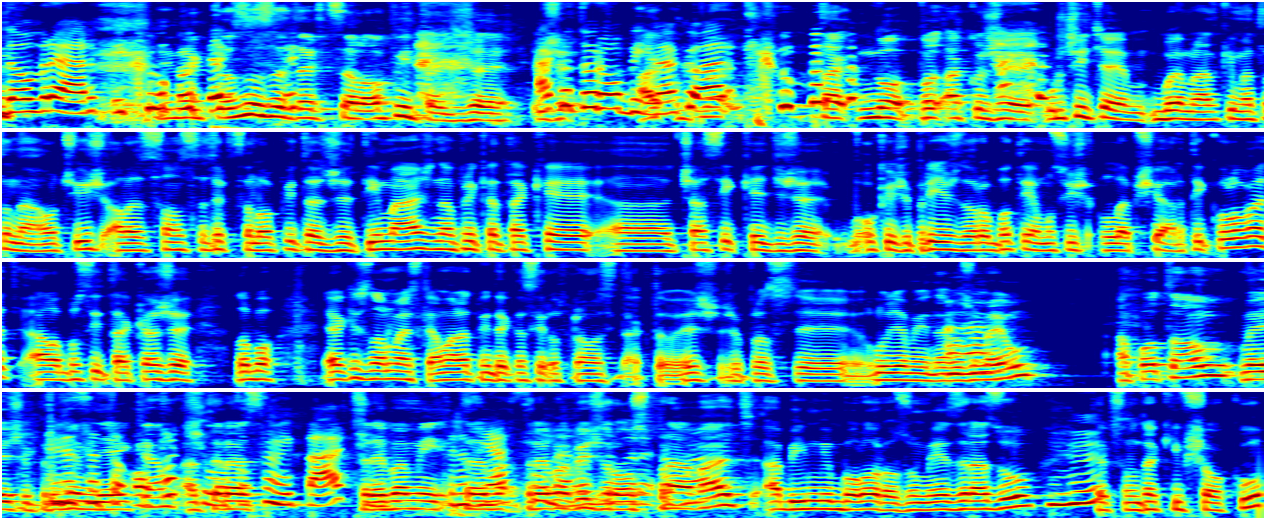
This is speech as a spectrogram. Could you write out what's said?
Dobre artikuluješ. Inak to som sa ťa chcel opýtať, že... Ako že, to robím, ako, ako artikuluješ? Tak, no, po, akože určite budem rád, keď ma to naučíš, ale som sa ťa chcel opýtať, že ty máš napríklad také uh, časy, keď že, okay, že prídeš do roboty a musíš lepšie artikulovať, alebo si taká, že... Lebo ja keď som normálne s kamarátmi, tak asi rozprávam si takto, vieš, že proste ľudia mi nerozumejú. A potom, vieš, že prídem niekam otočilo, a teraz mi páči. treba, mi, teraz treba, ja treba vieš, rozprávať, aha. aby mi bolo rozumieť zrazu, mm-hmm. tak som taký v šoku.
